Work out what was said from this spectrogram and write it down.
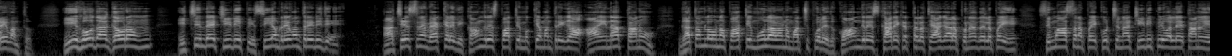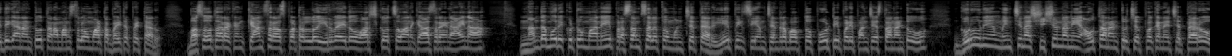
రేవంత్. ఈ హోదా గౌరవం ఇచ్చిందే టీడీపీ. సీఎం రేవంత్ రెడ్డి చేసిన వ్యాఖ్యలవి కాంగ్రెస్ పార్టీ ముఖ్యమంత్రిగా ఆయన తాను గతంలో ఉన్న పార్టీ మూలాలను మర్చిపోలేదు. కాంగ్రెస్ కార్యకర్తల త్యాగాల పునాదులపై సింహాసనపై కూర్చున్న టీడీపీ వల్లే తాను ఎదిగానంటూ తన మనసులో మాట బయటపెట్టారు. బసోతారకం క్యాన్సర్ హాస్పిటల్లో ఇరవై వార్షికోత్సవానికి హాజరైన ఆయన నందమూరి కుటుంబాన్ని ప్రశంసలతో ముంచెత్తారు. ఏపీ సీఎం చంద్రబాబుతో పోటీపడి పనిచేస్తానంటూ గురువుని మించిన శిష్యున్నని అవుతానంటూ చెప్పకనే చెప్పారు.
